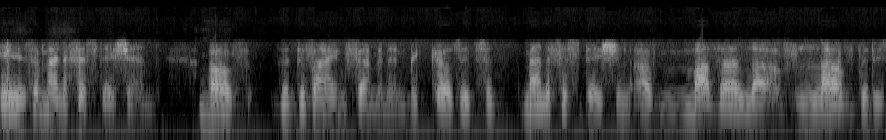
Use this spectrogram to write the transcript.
is a manifestation mm-hmm. of the divine feminine because it's a manifestation of mother love, love that is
